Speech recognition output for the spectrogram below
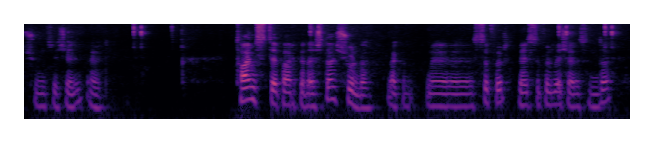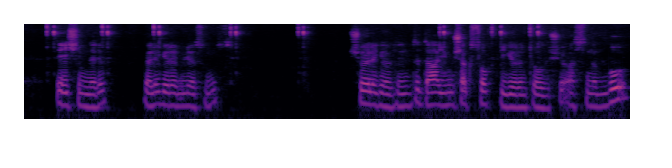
şunu seçelim. Evet. Time step arkadaşlar şurada. Bakın e, 0 ve 0.5 arasında değişimleri böyle görebiliyorsunuz. Şöyle gördüğünüzde daha yumuşak soft bir görüntü oluşuyor. Aslında bu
